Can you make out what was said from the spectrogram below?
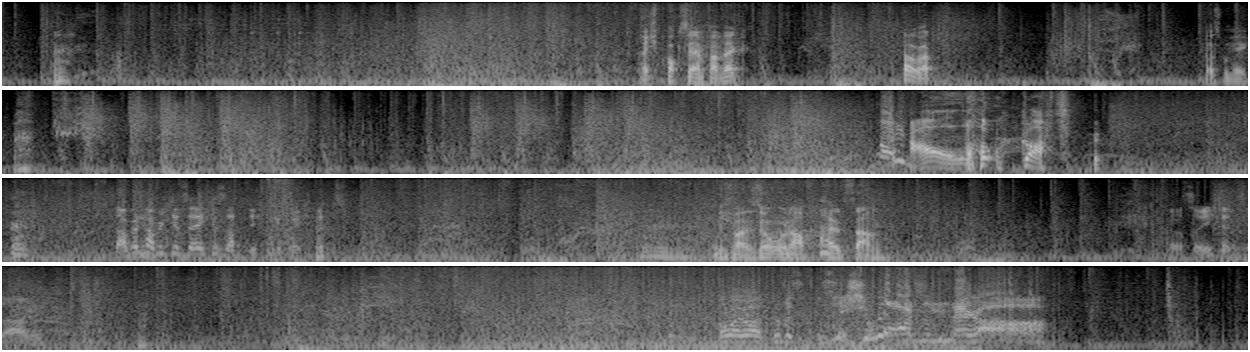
Ich boxe einfach weg. Oh Gott. Das Weg. Nein, Au, oh Gott. damit habe ich jetzt ehrlich gesagt nicht gerechnet. Ich war so unaufhaltsam. Was soll ich denn sagen? Oh mein Gott, du bist Sie Schwarzenegger!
